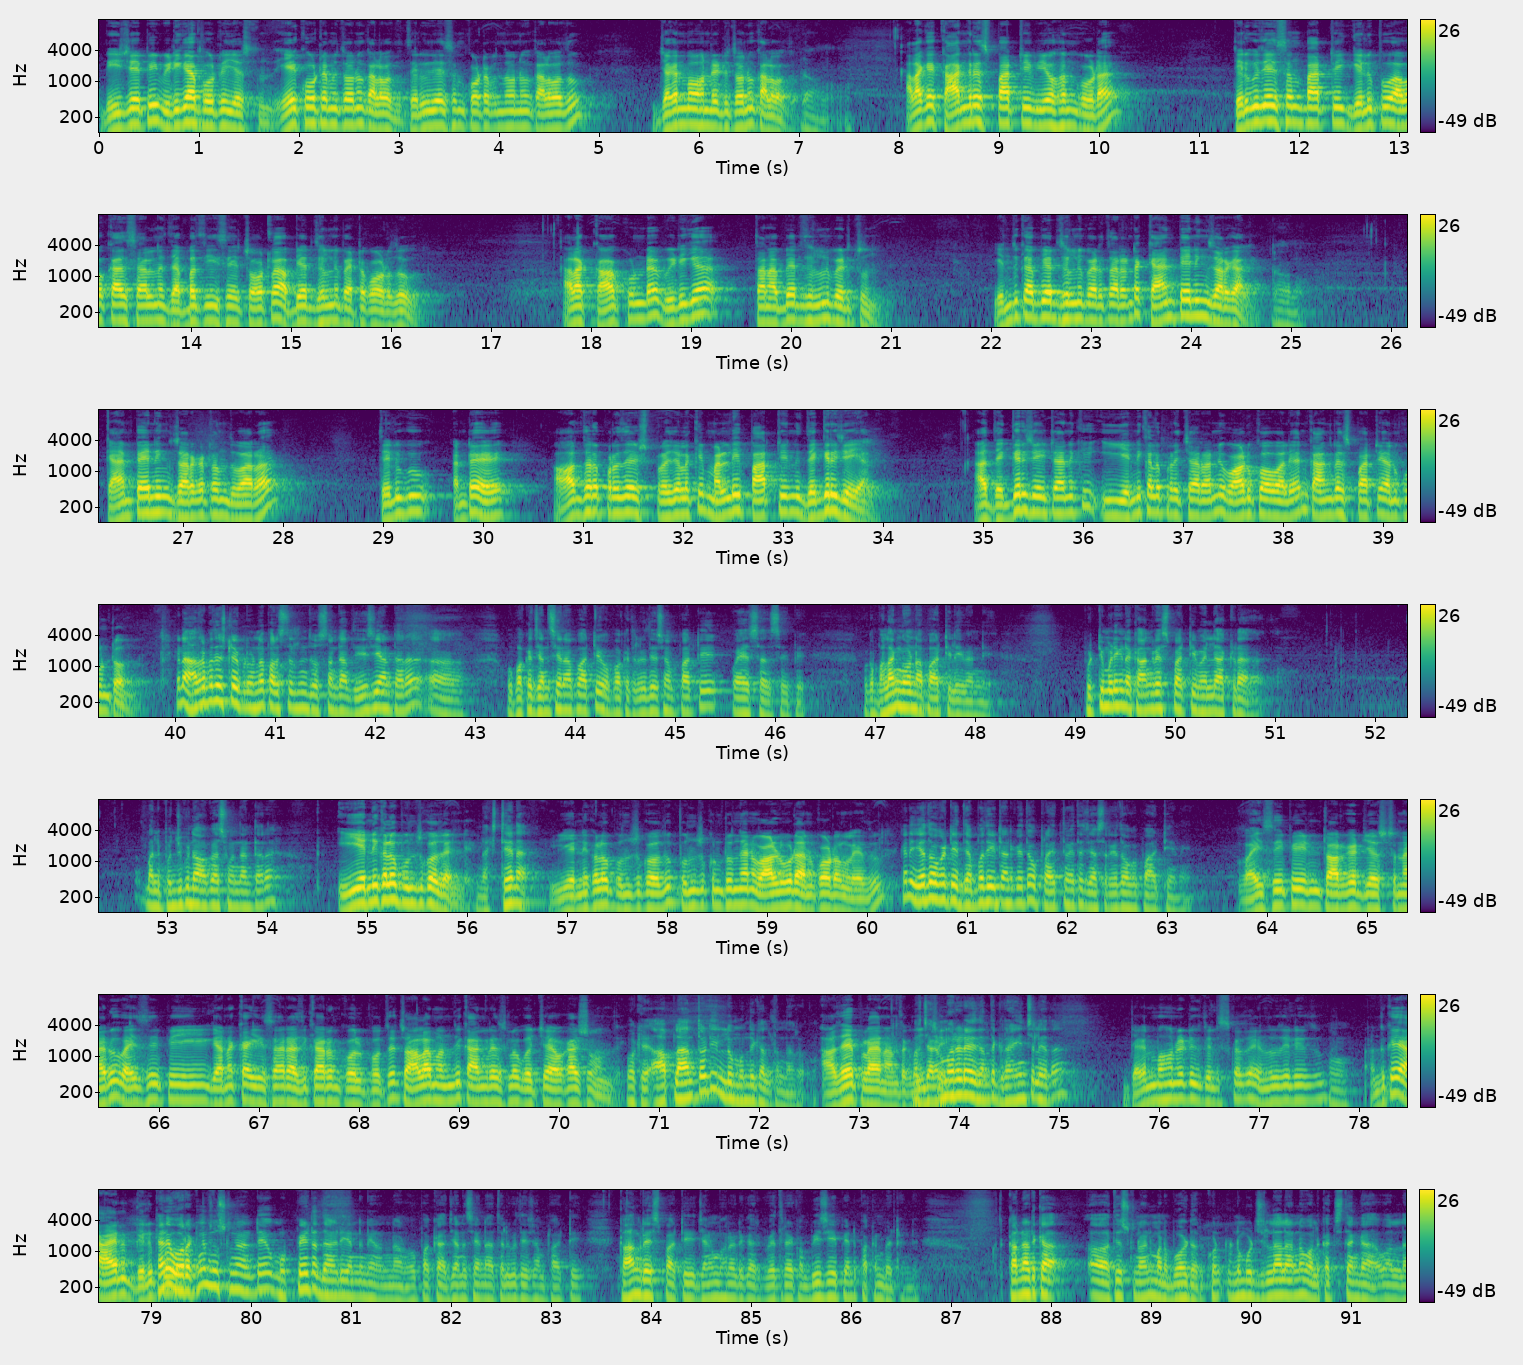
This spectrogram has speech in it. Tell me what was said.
బీజేపీ విడిగా పోటీ చేస్తుంది. ఏ కూటమితోనూ కలవదు. తెలుగుదేశం కూటమితోనూ కలవదు. జగన్మోహన్ రెడ్డితోనూ కలవదు. అలాగే కాంగ్రెస్ పార్టీ వ్యూహం కూడా తెలుగుదేశం పార్టీ గెలుపు అవకాశాలను దెబ్బతీసే చోట్ల అభ్యర్థుల్ని పెట్టకూడదు. అలా కాకుండా విడిగా తన అభ్యర్థులను పెడుతుంది. ఎందుకు అభ్యర్థుల్ని పెడతారంటే క్యాంపెయినింగ్ జరగాలి. క్యాంపెయినింగ్ జరగటం ద్వారా తెలుగు అంటే ఆంధ్రప్రదేశ్ ప్రజలకి మళ్ళీ పార్టీని దగ్గర చేయాలి. ఆ దగ్గర చేయటానికి ఈ ఎన్నికల ప్రచారాన్ని వాడుకోవాలి అని కాంగ్రెస్ పార్టీ అనుకుంటోంది. కానీ ఆంధ్రప్రదేశ్లో ఇప్పుడు ఉన్న పరిస్థితులను చూస్తుంటే అంత ఈజీ అంటారా? ఒక పక్క జనసేన పార్టీ ఒక పక్క తెలుగుదేశం పార్టీ వైఎస్ఆర్సీపీ. ఒక బలంగా ఉన్న పార్టీలు ఇవన్నీ. పుట్టిమిడిగిన కాంగ్రెస్ పార్టీ మళ్ళీ అక్కడ మళ్ళీ పుంజుకునే అవకాశం ఉందంటారా? ఈ ఎన్నికలో పుంజుకోదండి. నెక్స్టేనా ఈ ఎన్నికలో పుంజుకోదు. పుంజుకుంటుందని వాళ్ళు కూడా అనుకోవడం లేదు. కానీ ఏదో ఒకటి దెబ్బతీయడానికి అయితే ఒక ప్రయత్నం అయితే చేస్తారు ఏదో ఒక పార్టీ అని. వైసీపీని టార్గెట్ చేస్తున్నారు. వైసీపీ గనక ఈసారి అధికారం కోల్పోతే చాలామంది కాంగ్రెస్లోకి వచ్చే అవకాశం ఉంది. ఓకే ఆ ప్లాన్ తోటి ఇల్లు ముందుకెళ్తున్నారు. అదే ప్లాన్ అంతకు జగన్మోహన్ రెడ్డి ఇదంతా గ్రహించలేదా? జగన్మోహన్ రెడ్డికి తెలుసు కదా ఎందుకు తెలియదు అందుకే ఆయన గెలుపు ఓ రకంగా చూసుకున్నానంటే ముప్పేట దాడి అని నేను అన్నాను. ఓ పక్క జనసేన తెలుగుదేశం పార్టీ కాంగ్రెస్ పార్టీ జగన్మోహన్ రెడ్డి గారికి వ్యతిరేకం బీజేపీ అంటే పక్కన పెట్టండి. కర్ణాటక తీసుకున్నాను మన బోర్డర్ రెండు మూడు జిల్లాలన్నా వాళ్ళు ఖచ్చితంగా వాళ్ళ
